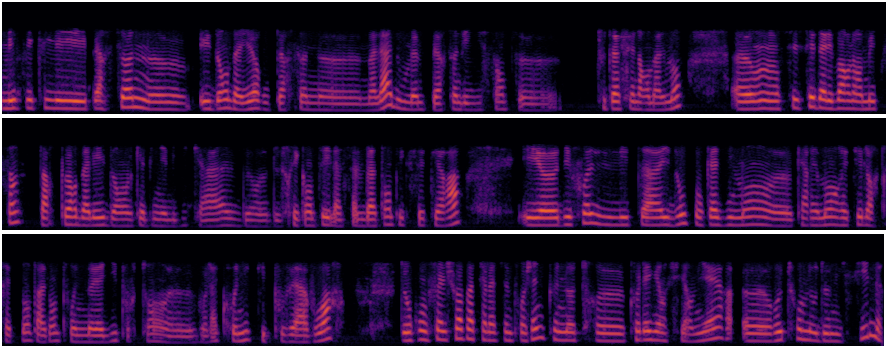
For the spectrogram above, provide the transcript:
mais c'est que les personnes euh, aidant d'ailleurs ou personnes malades ou même personnes existantes tout à fait normalement, on cessait d'aller voir leur médecin par peur d'aller dans le cabinet médical, de, de fréquenter la salle d'attente, etc. Et euh, des fois, l'État et donc ont quasiment euh, carrément arrêté leur traitement, par exemple pour une maladie pourtant euh, voilà chronique qu'ils pouvaient avoir. Donc on fait le choix à partir de la semaine prochaine que notre collègue infirmière retourne au domicile.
